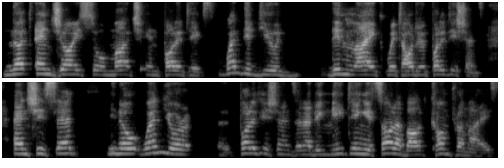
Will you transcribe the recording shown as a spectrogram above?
not enjoy so much in politics? What did you didn't like with other politicians? And she said, you know, when you're uh, politicians and having meeting, it's all about compromise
